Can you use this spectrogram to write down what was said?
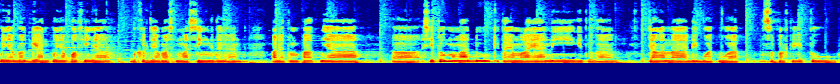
punya bagian, punya porsinya bekerja masing-masing gitu kan. Pada tempatnya, eh, situ mengadu, kita yang melayani gitu kan. Janganlah dibuat-buat seperti itu.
